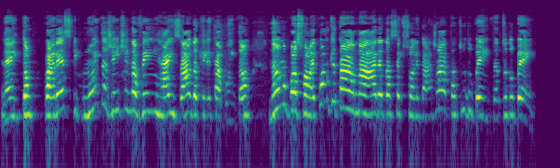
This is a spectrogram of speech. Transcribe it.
Né? Então, parece que muita gente ainda vem enraizado aquele tabu. Então, não, não posso falar. Como que tá na área da sexualidade? Ah, tá tudo bem, tá tudo bem.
